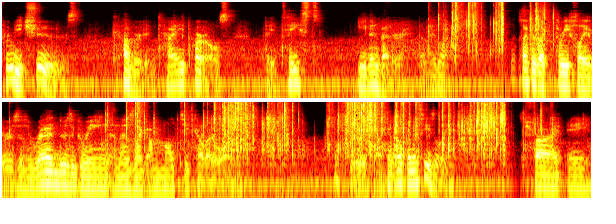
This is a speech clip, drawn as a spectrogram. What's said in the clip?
fruity chews covered in tiny pearls. They taste even better than they look. Looks like there's like three flavors. There's a red, there's a green, and there's like a multicolor one. Let's see if I can open this easily. Try a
